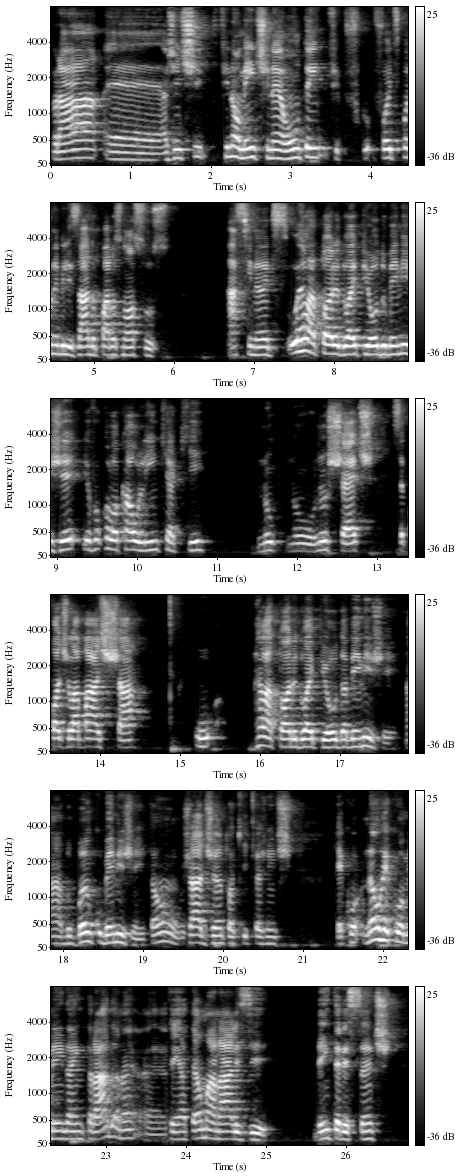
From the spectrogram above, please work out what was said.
para é, a gente finalmente, né, ontem foi disponibilizado para os nossos assinantes o relatório do IPO do BMG. Eu vou colocar o link aqui no, no, no chat. Você pode ir lá baixar o relatório do IPO da BMG, tá? do Banco BMG. Então, já adianto aqui que a gente não recomenda a entrada, né? É, tem até uma análise bem interessante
